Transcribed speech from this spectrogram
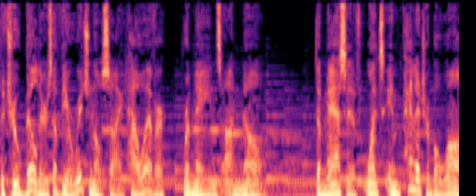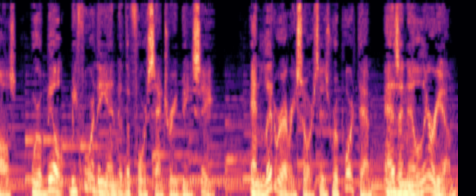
The true builders of the original site, however, remains unknown. The massive, once impenetrable walls were built before the end of the 4th century BC and literary sources report them as an Illyrian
